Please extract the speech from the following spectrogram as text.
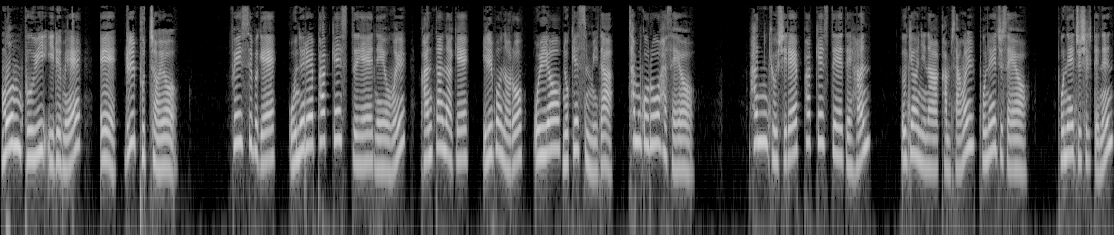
몸 부위 이름에 에를 붙여요. 페이스북에 오늘의 팟캐스트의 내용을 간단하게 일본어로 올려놓겠습니다. 참고로 하세요. 한 교실의 팟캐스트에 대한 의견이나 감상을 보내주세요. 보내주실 때는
